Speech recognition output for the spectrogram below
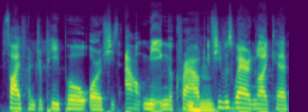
500 people or if she's out meeting a crowd Mm-hmm. if she was wearing like a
